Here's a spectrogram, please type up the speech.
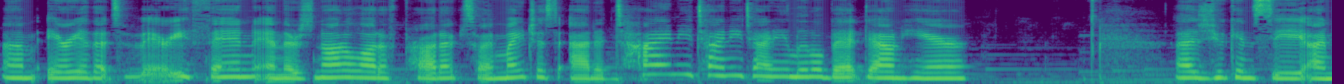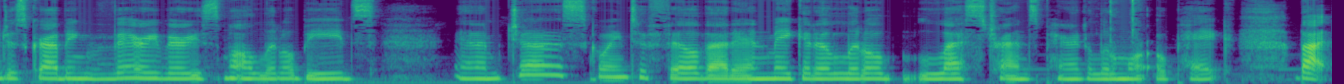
um, area that's very thin and there's not a lot of product. So I might just add a tiny, tiny, tiny little bit down here. As you can see, I'm just grabbing very, very small little beads and I'm just going to fill that in, make it a little less transparent, a little more opaque. But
